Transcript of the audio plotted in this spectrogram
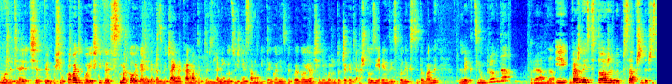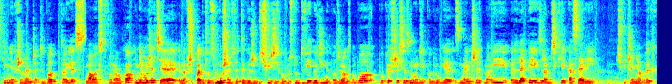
możecie się tym posiłkować, bo jeśli to jest smakołyk, a nie taka zwyczajna karma, to to jest dla niego coś niesamowitego, niezwykłego i on się nie może doczekać, aż to zje, więc jest podekscytowany lekcją, prawda? Prawda. I ważne jest to, żeby psa przede wszystkim nie przemęczać, bo to jest małe stworzonko i nie możecie na przykład go zmuszać do tego, żeby ćwiczyć po prostu dwie godziny pod rząd, no bo po pierwsze się znudzi, po drugie zmęczy, no i lepiej zrobić kilka serii ćwiczeniowych,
